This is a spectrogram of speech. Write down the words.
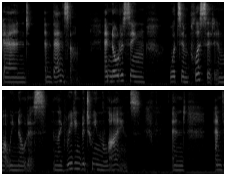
and and then some. And noticing what's implicit in what we notice and like reading between the lines. And and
